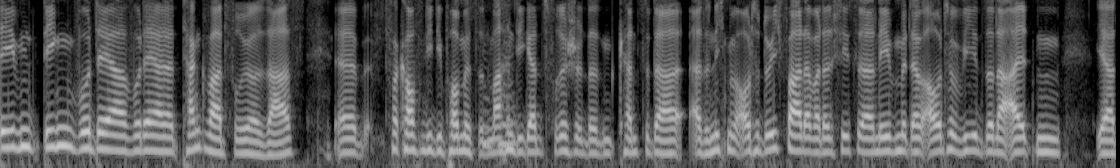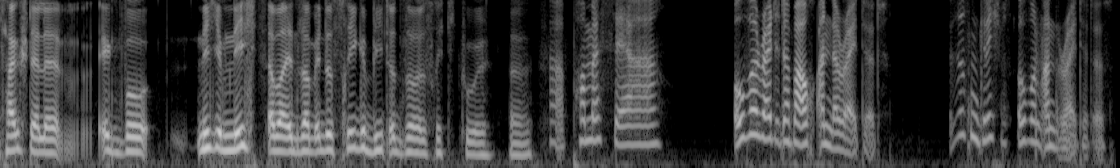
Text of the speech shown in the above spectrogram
dem Ding, wo der, wo der Tankwart früher saß, äh, verkaufen die die Pommes und Mhm. machen die ganz frisch und dann kannst du da, also nicht mit dem Auto durchfahren, aber dann stehst du daneben mit deinem Auto wie in so einer alten, ja, Tankstelle irgendwo, nicht im Nichts, aber in so einem Industriegebiet und so, das ist richtig cool. Äh, Ja, Pommes sehr overrated, aber auch underrated. Es ist ein Gericht, was over und underrated ist.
